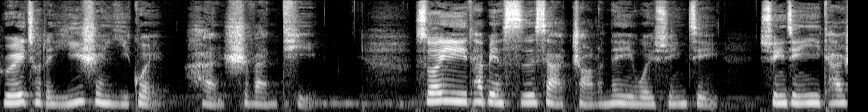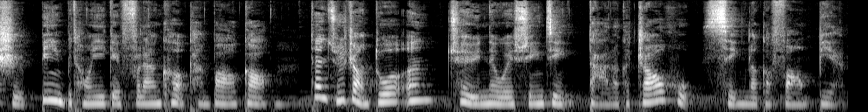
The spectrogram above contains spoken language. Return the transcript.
Rachel 的疑神疑鬼很是问题，所以他便私下找了那一位巡警。巡警一开始并不同意给弗兰克看报告，但局长多恩却与那位巡警打了个招呼，行了个方便。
